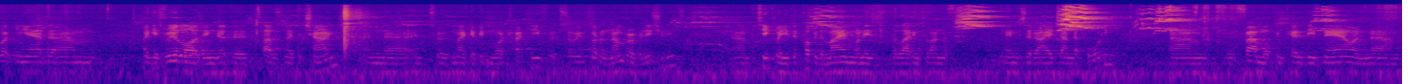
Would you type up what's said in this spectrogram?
working out, um, I guess, realising that the clubs need to change and, uh, and to make it a bit more attractive. So we've got a number of initiatives. Um, particularly, the, probably the main one is relating to under, members that are aged under 40. Um, we're far more competitive now, and um,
